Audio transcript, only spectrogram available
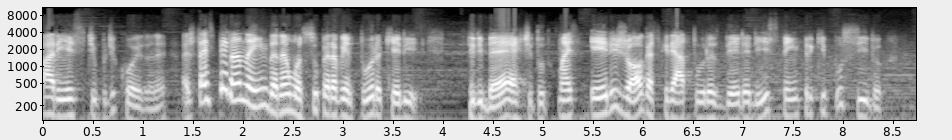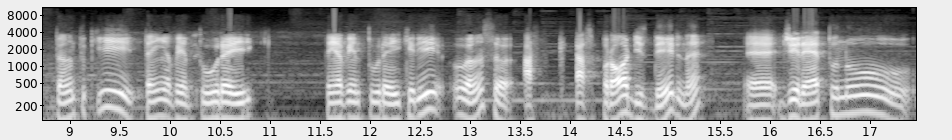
faria esse tipo de coisa, né? A gente tá esperando ainda, né, uma super aventura que ele se liberte tudo, mas ele joga as criaturas dele ali sempre que possível. Tanto que tem aventura aí, tem aventura aí que ele lança as, as prods dele, né? É, direto no,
